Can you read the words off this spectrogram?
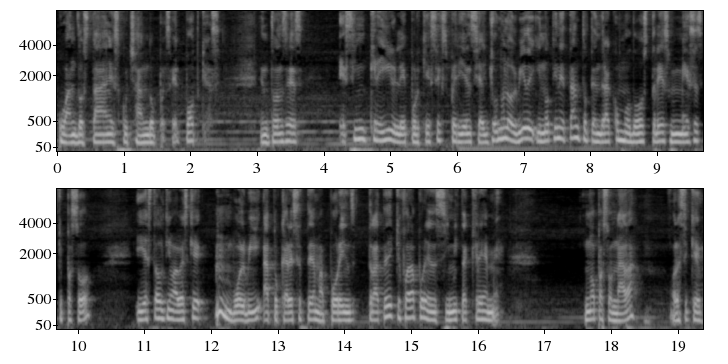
cuando están escuchando pues el podcast. Entonces, es increíble porque esa experiencia yo no la olvido y no tiene tanto, tendrá como dos, tres meses que pasó. Y esta última vez que volví a tocar ese tema, por traté de que fuera por encimita, créeme. No pasó nada. Ahora sí que,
